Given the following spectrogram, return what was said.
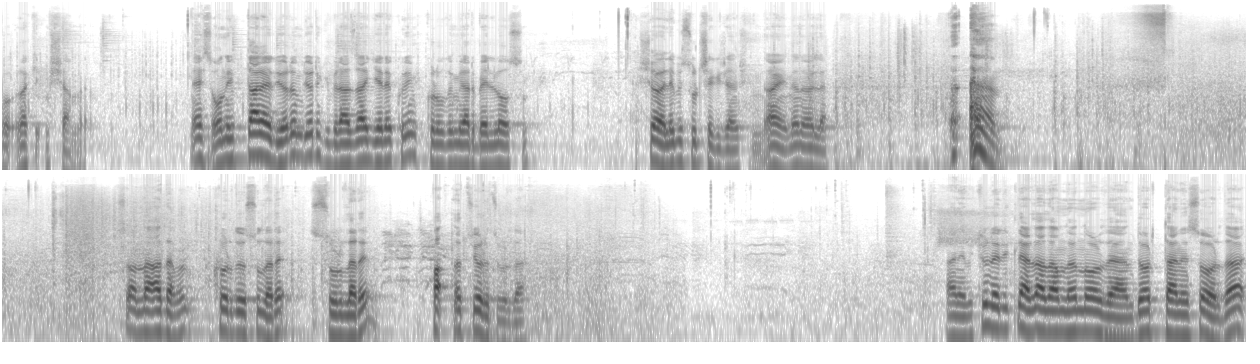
Bu rakipmiş ama. Neyse onu iptal ediyorum. Diyorum ki biraz daha geri kurayım ki kurulduğum yer belli olsun. Şöyle bir sur çekeceğim şimdi. Aynen öyle. Sonra adamın kurduğu suları, surları patlatıyoruz burada. Hani bütün relikler de adamların orada yani. Dört tanesi orada.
